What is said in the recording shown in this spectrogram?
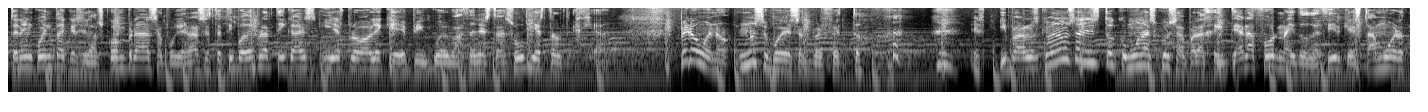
Ten en cuenta que si las compras apoyarás este tipo de prácticas y es probable que Epic vuelva a hacer esta sucia estrategia. Pero bueno, no se puede ser perfecto. Y para los que van a esto como una excusa para hatear a Fortnite o decir que está, muerto,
